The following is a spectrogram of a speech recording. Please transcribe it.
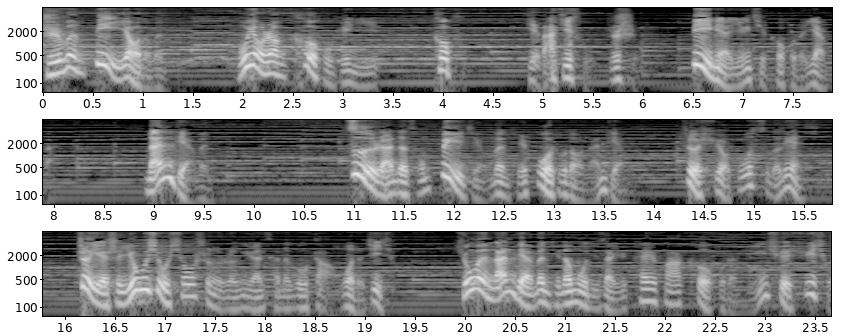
只问必要的问题，不要让客户给你科普、解答基础知识，避免引起客户的厌烦。难点问题，自然的从背景问题过渡到难点，这需要多次的练习，这也是优秀销售人员才能够掌握的技巧。询问难点问题的目的在于开发客户的明确需求，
